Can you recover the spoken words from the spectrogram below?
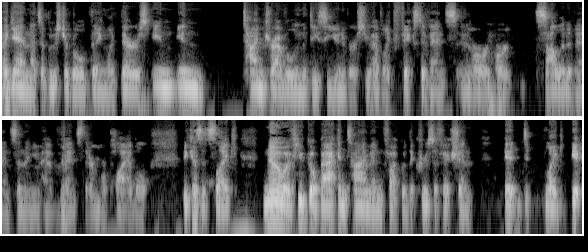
again that's a booster gold thing. Like there's in in time travel in the DC universe, you have like fixed events and or Mhm. or solid events, and then you have Yeah. events that are more pliable. Because it's like no, if you go back in time and fuck with the crucifixion, it like it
